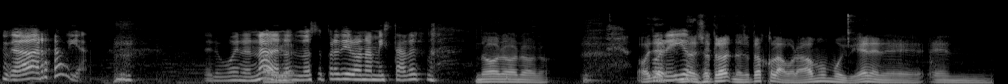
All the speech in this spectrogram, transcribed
me daba rabia. Pero bueno, nada, no, se perdieron amistades. No, no, no, no. Oye, nosotros, nosotros colaborábamos muy bien en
